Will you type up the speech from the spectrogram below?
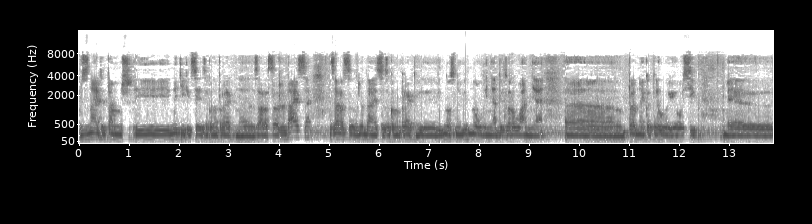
Ви знаєте, там ж і не тільки цей законопроект е, зараз розглядається. Зараз розглядається законопроект відносно відновлення декларування е, певної категорії осіб. Е,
